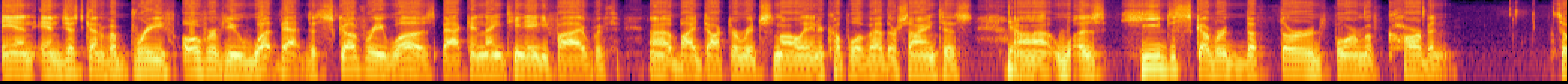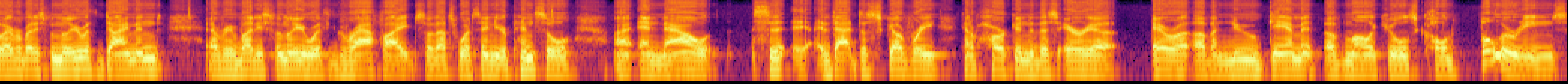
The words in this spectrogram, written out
and, and just kind of a brief overview, what that discovery was back in 1985 with, uh, by Dr. Rich Smalley and a couple of other scientists Yeah. uh, was he discovered the third form of carbon. So everybody's familiar with diamond. Everybody's familiar with graphite. So that's what's in your pencil. Uh, and now s- that discovery kind of harkened to this area era of a new gamut of molecules called fullerenes.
